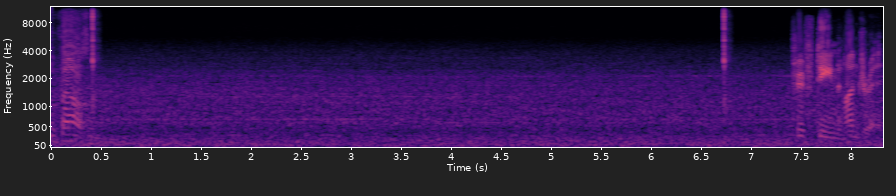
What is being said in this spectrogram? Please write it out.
Two thousand. Fifteen hundred.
